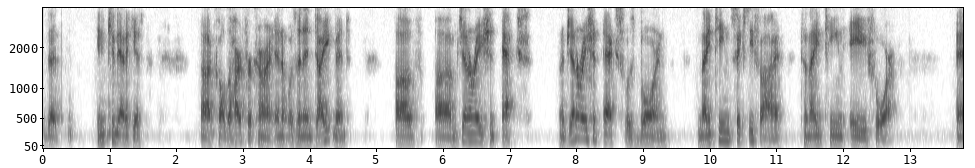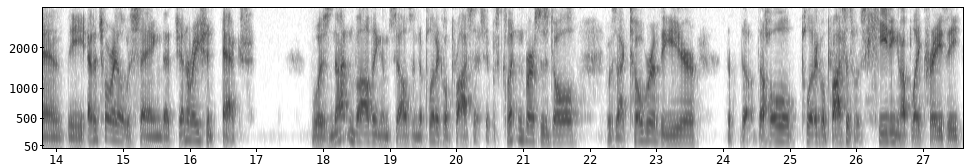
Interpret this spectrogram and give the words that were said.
that in Connecticut uh, called the Hartford Courant, and it was an indictment of um, Generation X. Now, Generation X was born 1965 to 1984. And the editorial was saying that Generation X was not involving themselves in the political process. It was Clinton versus Dole. It was October of the year. The, the, the, whole political process was heating up like crazy.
